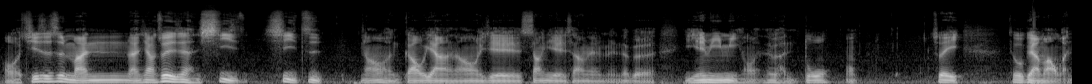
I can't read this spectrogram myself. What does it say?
哦，其实是蛮蛮像，所以是很细细致，然后很高压，然后一些商业上面的那个隐秘密哦，那个很多哦，所以这部片蛮好玩。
